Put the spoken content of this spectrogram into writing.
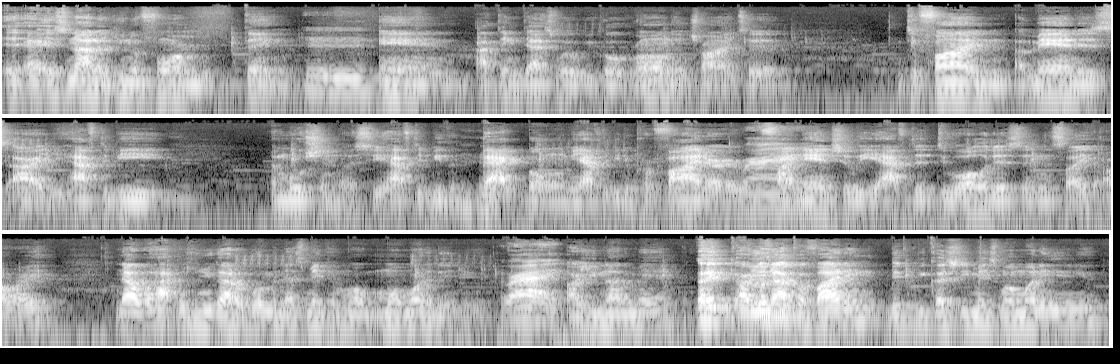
It, it's not a uniform thing, Mm. and I think that's where we go wrong in trying to define a man is all right. You have to be emotionless. You have to be the Mhm. backbone. You have to be the provider Right. financially. You have to do all of this, and it's like, all right. Now, what happens when you got a woman that's making more more money than you? Right. Are you not a man? Like, are you not providing because she makes more money than you?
